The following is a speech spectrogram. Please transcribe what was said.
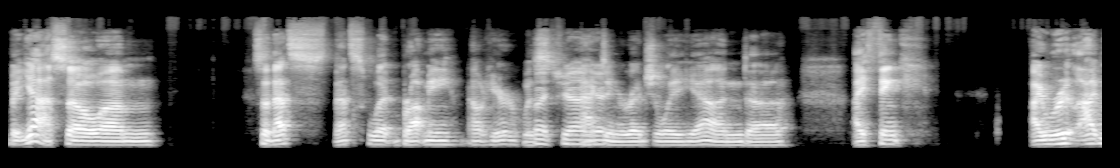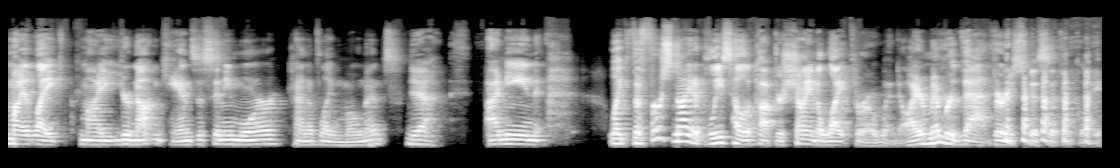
but yeah, so um so that's that's what brought me out here was But, yeah, yeah. acting originally. Yeah, and uh I think I really I my like my you're not in Kansas anymore kind of like moment. Yeah. I mean, like the first night a police helicopter shined a light through our window. I remember that very specifically.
